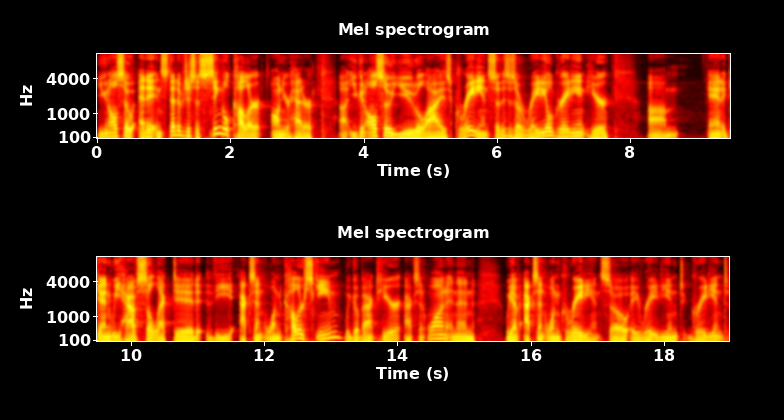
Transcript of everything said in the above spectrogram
you can also edit, instead of just a single color on your header, uh, you can also utilize gradients. So this is a radial gradient here. Um, and again, we have selected the accent one color scheme. We go back here, accent one, and then we have accent one gradient. So a radiant gradient,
